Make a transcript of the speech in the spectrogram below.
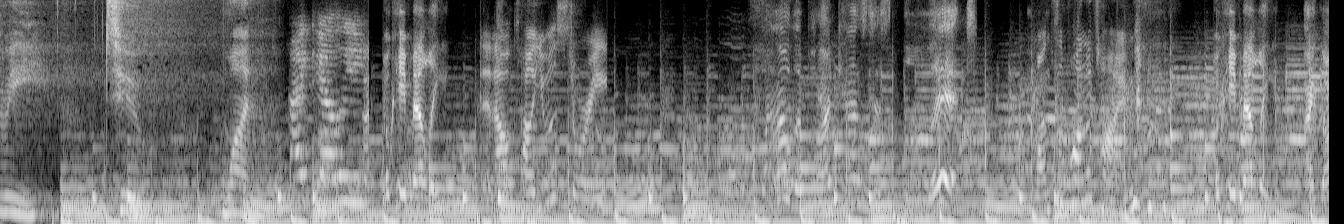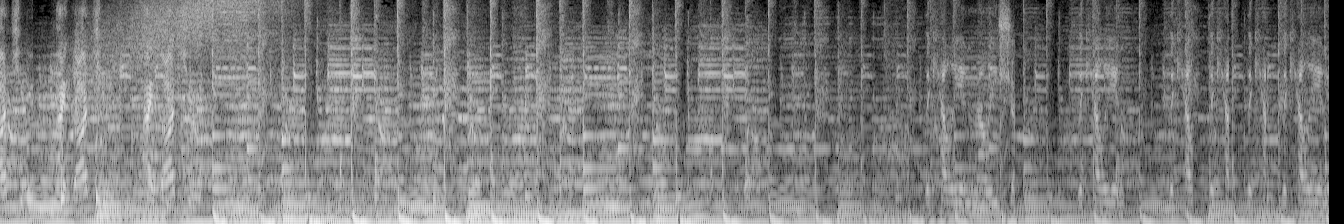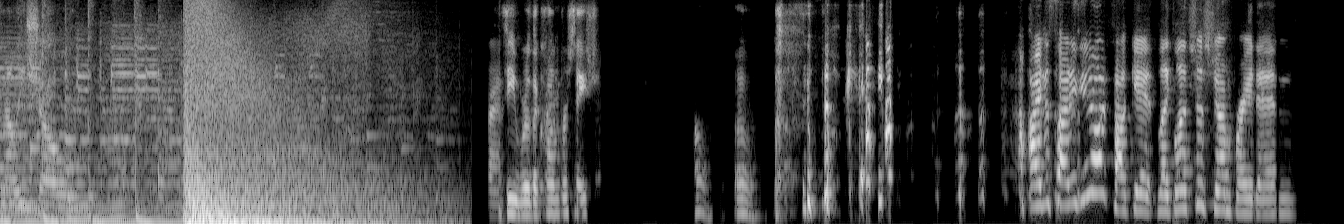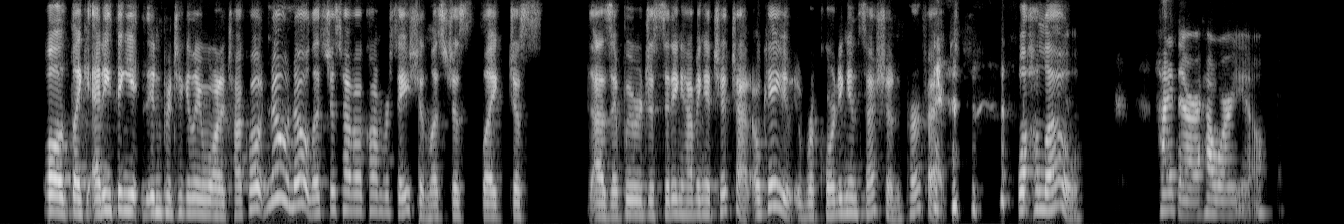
Three, two, one. Hi, Kelly. Okay, Melly. and I'll tell you a story. Wow, the podcast is lit. Once upon a time, Okay, Melly. I got you. I got you. I got you. The Kelly and Melly show. The Kelly and the Kel the Kel the Kel the Kelly and Melly show. See where the conversation. Oh, oh. okay. I decided, you know what, fuck it. Like, let's just jump right in. Well, like anything in particular you want to talk about? No, no, let's just have a conversation. Let's just like just as if we were just sitting having a chit chat. Okay, recording in session. Perfect. well, hello. Hi there. How are you?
